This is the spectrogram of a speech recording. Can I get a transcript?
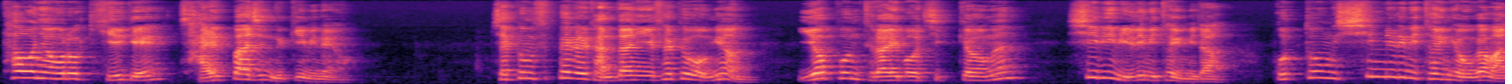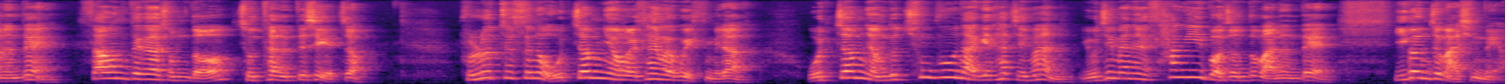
타원형으로 길게 잘 빠진 느낌이네요. 제품 스펙을 간단히 살펴보면 이어폰 드라이버 직경은 12mm입니다. 보통 10mm인 경우가 많은데 사운드가 좀 더 좋다는 뜻이겠죠. 블루투스는 5.0을 사용하고 있습니다. 5.0도 충분하긴 하지만 요즘에는 상위 버전도 많은데 이건 좀 아쉽네요.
